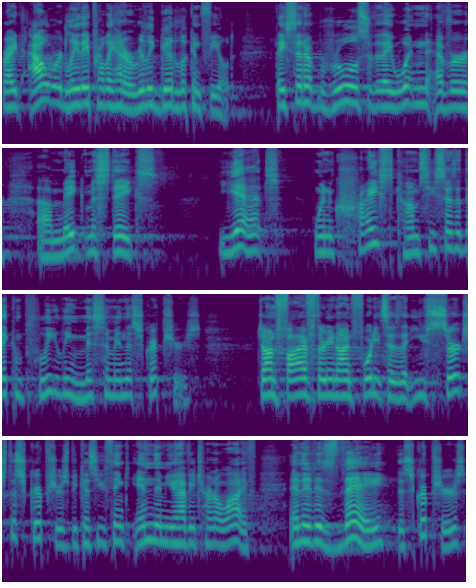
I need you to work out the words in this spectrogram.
right? Outwardly, they probably had a really good looking field. They set up rules so that they wouldn't ever uh, make mistakes. Yet, when Christ comes, he says that they completely miss him in the scriptures. John 5, 39, 40, it says that you search the scriptures because you think in them you have eternal life. And it is they, the scriptures,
